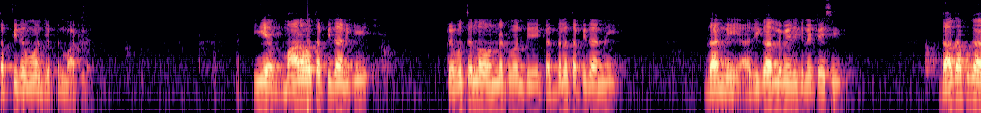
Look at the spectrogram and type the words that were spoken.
తప్పిదము అని చెప్పని మాట్లాడారు. ఈ మానవ తప్పిదానికి ప్రభుత్వంలో ఉన్నటువంటి పెద్దల తప్పిదాన్ని దాన్ని అధికారుల మీదకి నెట్టేసి దాదాపుగా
